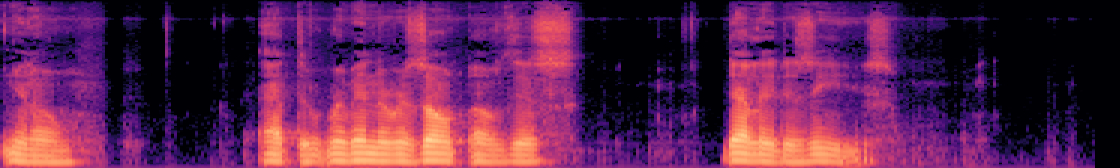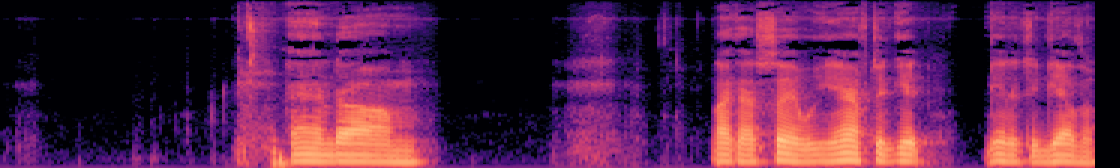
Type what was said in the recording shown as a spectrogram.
you know, at the been the result of this deadly disease. And um like I said, we have to get get it together.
